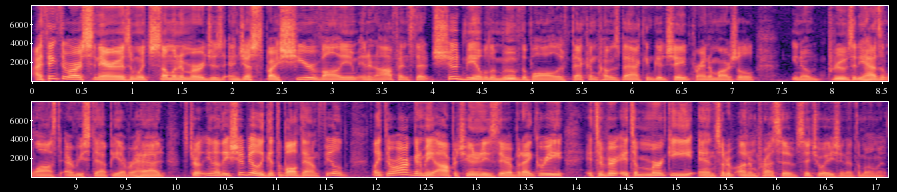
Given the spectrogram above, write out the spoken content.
I think there are scenarios in which someone emerges and just by sheer volume in an offense that should be able to move the ball. If Beckham comes back in good shape, Brandon Marshall you know proves that he hasn't lost every step he ever had. you know they should be able to get the ball downfield. Like there are going to be opportunities there, but I agree it's a very it's a murky and sort of unimpressive situation at the moment.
